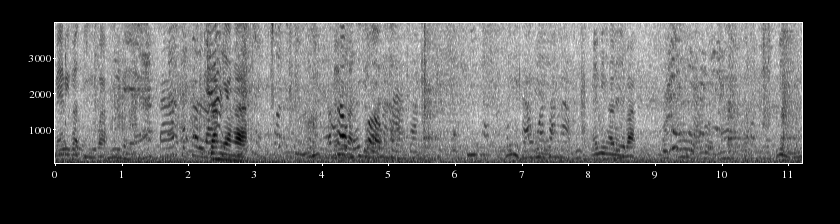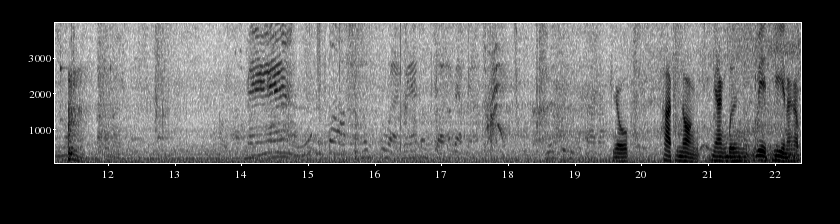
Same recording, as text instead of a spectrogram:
แม่มีภาษีป่ะตาตลอสั่งดยังอะกะเพราหมูกรอบค่ะแม่มีทะเลป่ะมีมีหมด เดี๋ยวพาพี่น้องยางเบิงเวทีนะครับ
